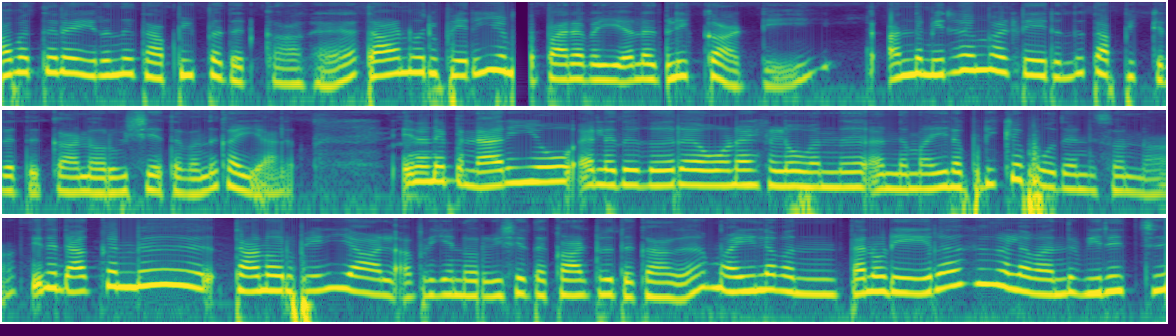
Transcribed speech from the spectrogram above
ஆபத்துல இருந்து தப்பிப்பதற்காக தான் ஒரு பெரிய பறவை அல்லது வெளிக்காட்டி அந்த மிருகங்கள்ட்ட இருந்து தப்பிக்கிறதுக்கான ஒரு விஷயத்தை வந்து கையாளும். என்னென்னா இப்போ நரியோ அல்லது வேற ஓனைகளோ வந்து அந்த மயிலை பிடிக்க போகுதுன்னு சொன்னால் இது டக்குன்னு தான் ஒரு பெரிய ஆள் அப்படின்னு ஒரு விஷயத்தை காட்டுறதுக்காக மயிலை வந்து தன்னுடைய இறகுகளை வந்து விரித்து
